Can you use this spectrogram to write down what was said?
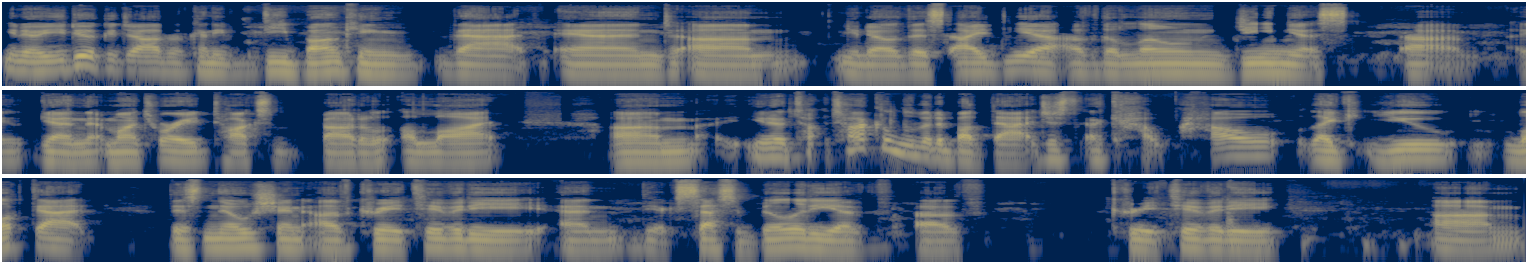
you know you do a good job of kind of debunking that, and um, you know this idea of the lone genius um, again that Montuori talks about a, a lot. Um, you know, t- talk a little bit about that. Just like how how like you looked at this notion of creativity and the accessibility of of creativity um,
